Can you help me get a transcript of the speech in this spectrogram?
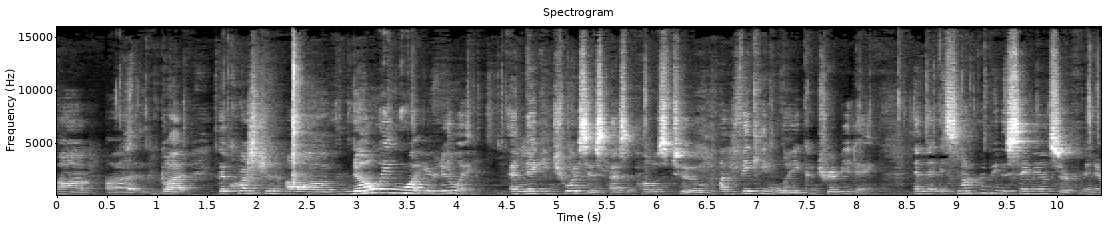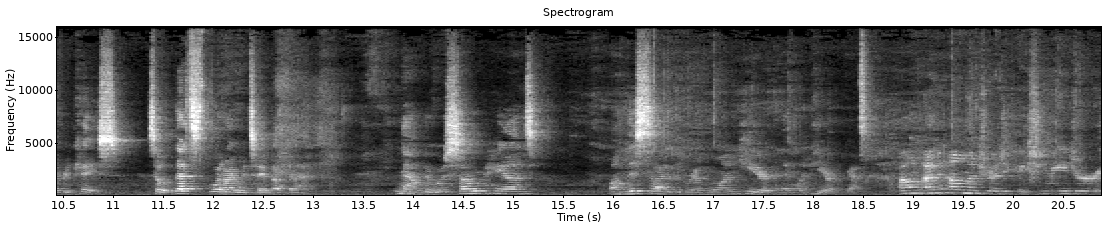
Um, uh, but the question of knowing what you're doing and making choices as opposed to unthinkingly contributing and it's not going to be the same answer in every case. So that's what I would say about that. Now, there were some hands on this side of the room, one here and then one here. Yes. Um, I'm an elementary education major,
